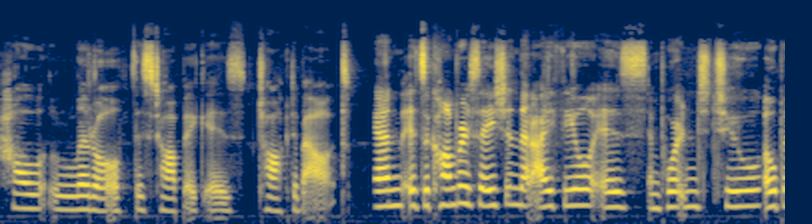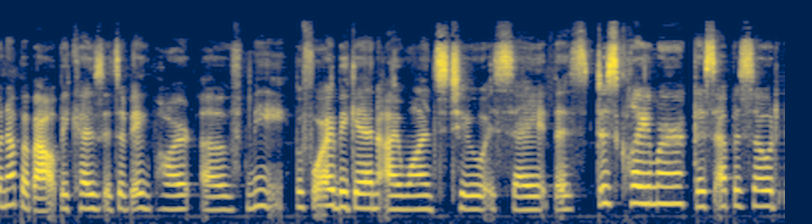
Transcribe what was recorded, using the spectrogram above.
how little this topic is talked about. And it's a conversation that I feel is important to open up about because it's a big part of me. Before I begin, I want to say this disclaimer this episode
